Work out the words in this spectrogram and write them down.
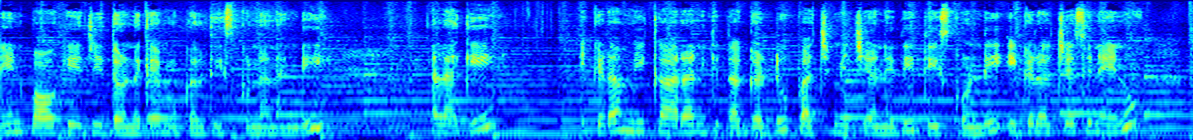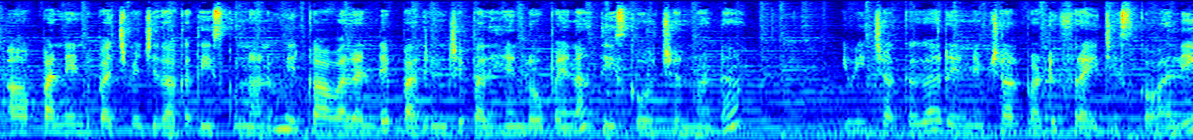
నేను పావు కేజీ దొండకాయ ముక్కలు తీసుకున్నానండి. అలాగే ఇక్కడ మీ కారానికి తగ్గట్టు పచ్చిమిర్చి అనేది తీసుకోండి. ఇక్కడ వచ్చేసి నేను పన్నెండు పచ్చిమిర్చి దాకా తీసుకున్నాను. మీరు కావాలంటే పది నుంచి పదిహేను లోపైన తీసుకోవచ్చు అనమాట ఇవి చక్కగా రెండు నిమిషాల పాటు ఫ్రై చేసుకోవాలి.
